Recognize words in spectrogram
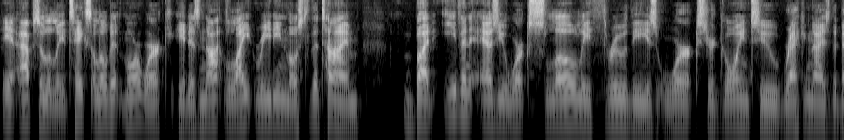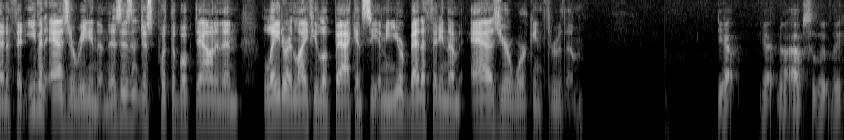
Yeah, absolutely. It takes a little bit more work. It is not light reading most of the time, but even as you work slowly through these works, you're going to recognize the benefit, even as you're reading them. This isn't just put the book down and then later in life you look back and see. I mean, you're benefiting them as you're working through them. Yeah, yeah, no, absolutely.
